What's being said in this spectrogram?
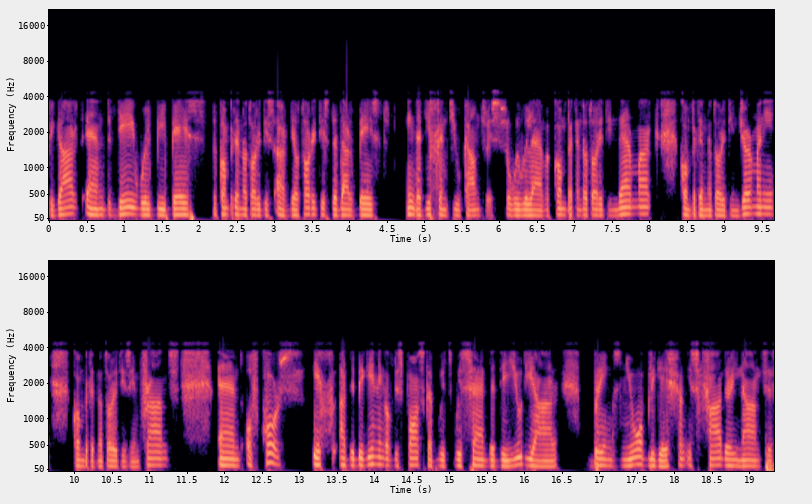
regard, and they will be based, the competent authorities are the authorities that are based in the different EU countries. So we will have a competent authority in Denmark, competent authority in Germany, competent authorities in France. And of course, if at the beginning of this podcast we, we said that the EUDR brings new obligation, is further enhances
